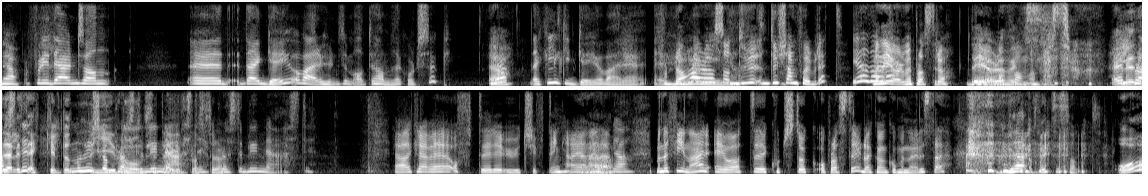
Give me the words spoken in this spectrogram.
Ja. Fordi det er en sånn øh, Det er gøy å være hun som alltid har med seg kortstokk. Ja. Det er ikke like gøy å være øh, For da har du også du, du kommer forberedt. Ja, det Men er det gjør du med plaster òg. Det gjør det man faktisk. med plaster også. Eller det er litt ekkelt å gi noen sitt eget plaster. Plaster blir nasty. Ja, det krever oftere utskifting. Jeg er enig i det. Ja. Men det fine her er jo at eh, kortstokk og plaster det kan kombineres. det. Det er faktisk sant. Og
